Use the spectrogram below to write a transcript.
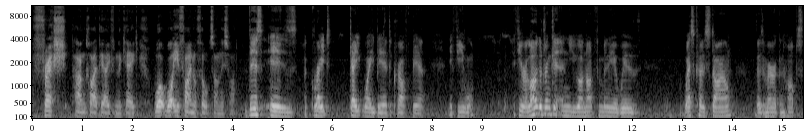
fresh Punk IPA from the keg. What what are your final thoughts on this one? this is a great gateway beer to craft beer. If you want, if you're a lager drinker and you are not familiar with West Coast style, those American hops,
